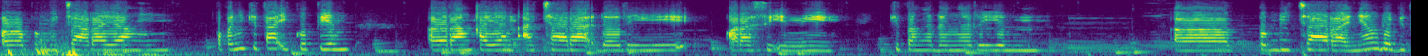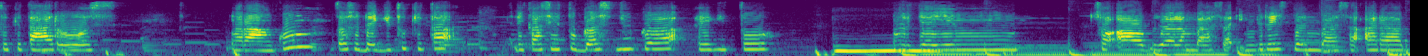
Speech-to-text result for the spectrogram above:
eh, pembicara yang pokoknya kita ikutin eh, rangkaian acara dari orasi ini kita ngedengerin eh, pembicaranya udah gitu kita harus ngerangkum terus udah gitu kita dikasih tugas juga kayak gitu. Hmm, ngerjain soal dalam bahasa Inggris dan bahasa Arab.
